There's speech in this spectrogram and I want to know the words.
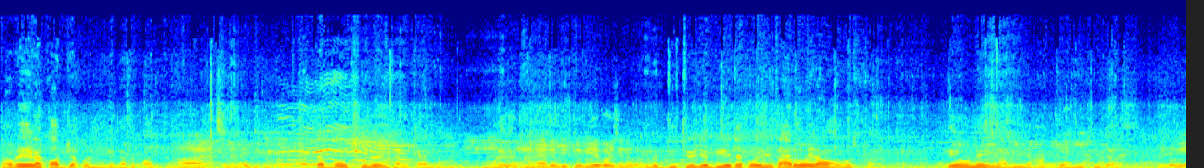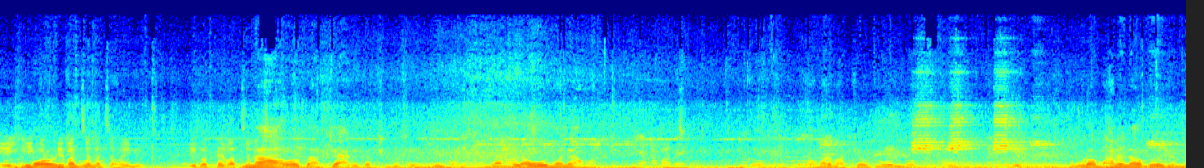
তবে এরা কবজা করে নিয়ে না তো পারতো আচ্ছা। একটা বউ ছিল এখানে চার নম্বরে মরে গেছে। মানে দ্বিতীয় বিয়ে করেছেন এবার দ্বিতীয় যে বিয়েটা করেছি তারও এরকম অবস্থা। কেউ নেই আমি হাত ধরে নিয়েছি এই মরণ বাচ্চা জীবন- হয়নি? এই বাচ্চা না ওর বাচ্চা আগেকার ছিল সেইগুলোই ওর মানে আমার। আচ্ছা। আমার বাচ্চাও তো ওরই হবে। ওরা মানে না ওকে ওই জন্য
